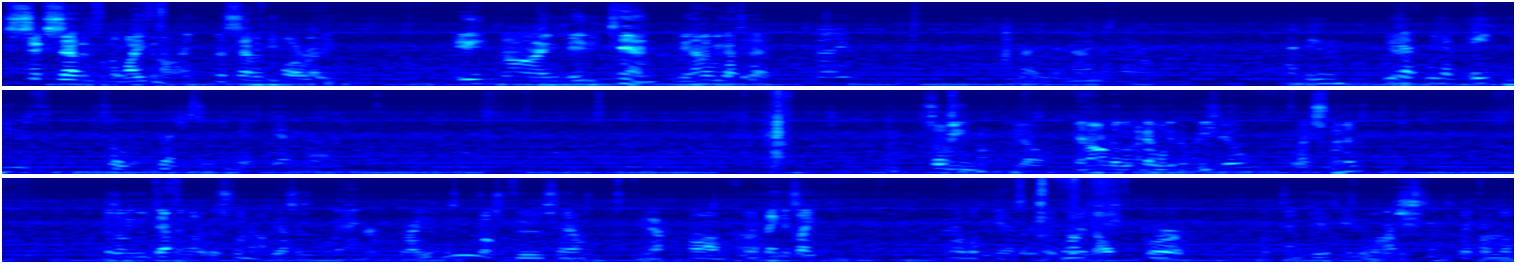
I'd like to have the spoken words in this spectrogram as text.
Six, seven for the wife and I. That's seven people already. Eight, nine, maybe ten. I mean, how many we got today? Nine. Right, the nine now. And then we Yeah. have we have eight youth total registered to get together. So I mean, you know, and I don't know, I gotta look at the ratio for like swimming. Because I mean, we definitely want to go swimming, I guess, with anchor, right? Cook some food, swim. Yeah. Um, but I think it's like, I don't know look again, but it's like one adult or what, 10 kids maybe to watch, like from the.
